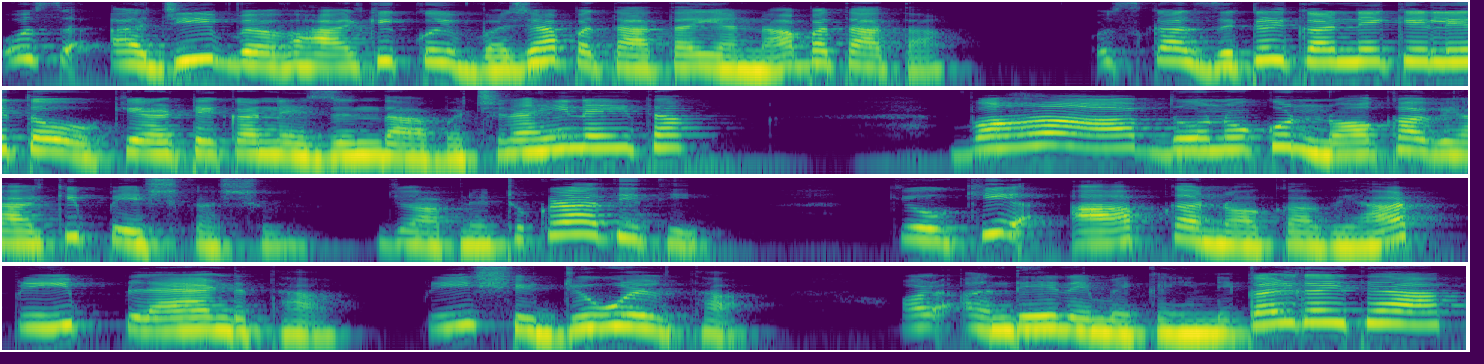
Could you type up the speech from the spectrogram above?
उस अजीब व्यवहार की कोई वजह बताता या ना बताता, उसका ज़िक्र करने के लिए तो केयरटेकर ने ज़िंदा बचना ही नहीं था। वहाँ आप दोनों को नौका विहार की पेशकश हुई, जो आपने ठुकरा दी थी, क्योंकि आपका नौका विहार प्री प्लैंड था प्री शेड्यूल्ड था, और अंधेरे में कहीं निकल गए थे आप।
